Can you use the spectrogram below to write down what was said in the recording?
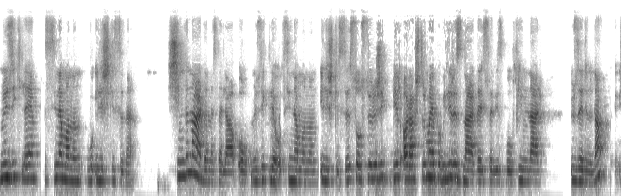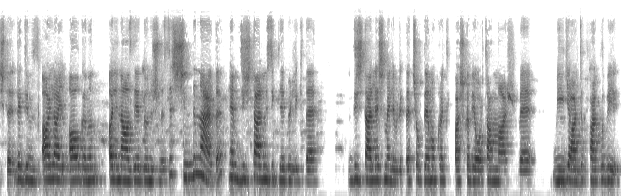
müzikle sinemanın bu ilişkisini. Şimdi nerede mesela o müzikle o sinemanın ilişkisi? Sosyolojik bir araştırma yapabiliriz neredeyse biz bu filmler üzerinden. İşte dediğimiz Aylay Algan'ın Ali Nazi'ye dönüşmesi şimdi nerede? Hem dijital müzikle birlikte, dijitalleşmeyle birlikte çok demokratik başka bir ortam var ve bilgi artık farklı bir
